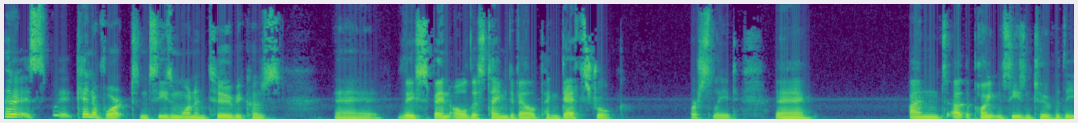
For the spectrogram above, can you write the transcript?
and it's it kind of worked in season one and two because uh, they spent all this time developing Deathstroke or Slade, uh, and at the point in season two where they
